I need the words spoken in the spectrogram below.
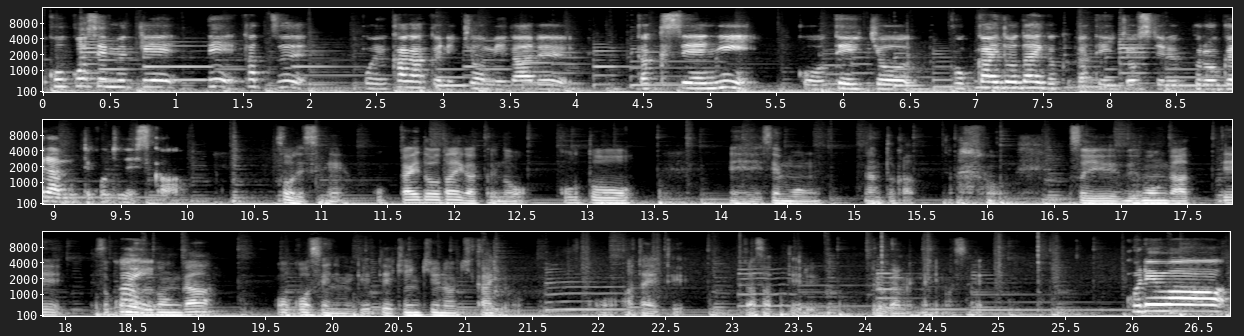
高校生向けでかつこういう科学に興味がある学生にこう提供北海道大学が提供しているプログラムってことですか？そうですね。北海道大学の高等、えー、専門なんとかあのそういう部門があってそこの部門が高校生に向けて研究の機会を与えてくださっているプログラムになりますね。これは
